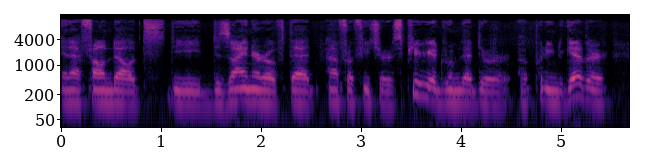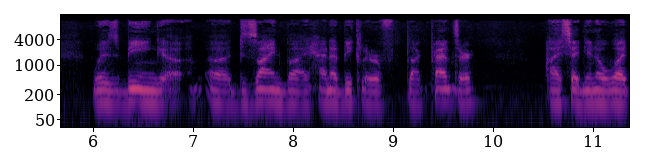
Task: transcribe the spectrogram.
and I found out the designer of that Afrofuturist period room that they were uh, putting together was being uh, uh, designed by Hannah Beachler of Black Panther. I said, you know what,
